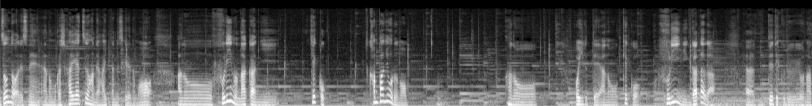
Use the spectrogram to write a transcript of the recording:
ゾンダはですねあの昔海外通販で入ったんですけれどもあのフリーの中に結構カンパニオールのあのホイールってあの結構フリーにガタが出てくるような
